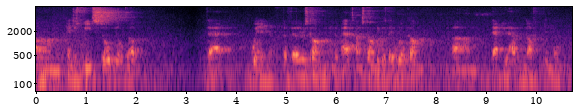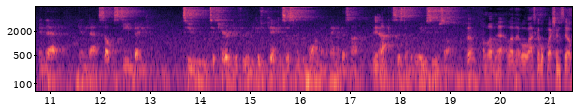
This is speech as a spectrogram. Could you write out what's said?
Um, and just be so built up that when the failures come and the bad times come because they will come, um, that you have enough in the in that in that self-esteem bank to to carry you through because you can't consistently perform in a manner that's not Yeah. not consistent with the way you see yourself. Boom. I love that. I love that. Well, last couple questions. So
